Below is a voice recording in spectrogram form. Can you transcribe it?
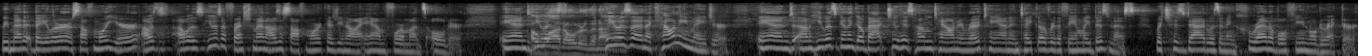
We met at Baylor a sophomore year. I was, I was, he was a freshman. I was a sophomore because, you know, I am four months older. And he a was, lot older than I He am. was an accounting major. And um, he was going to go back to his hometown in Rotan and take over the family business, which his dad was an incredible funeral director.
